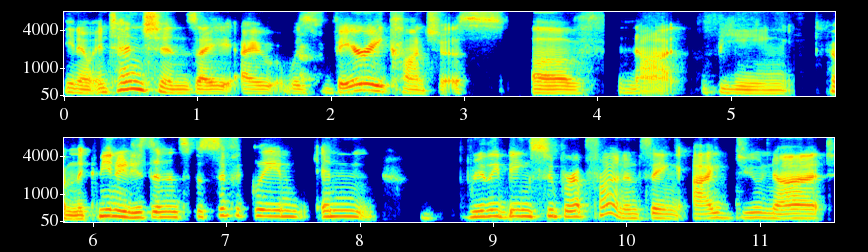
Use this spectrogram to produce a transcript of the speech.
you know intentions. I i was very conscious of not being from the communities and then specifically in, in really being super upfront and saying i do not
